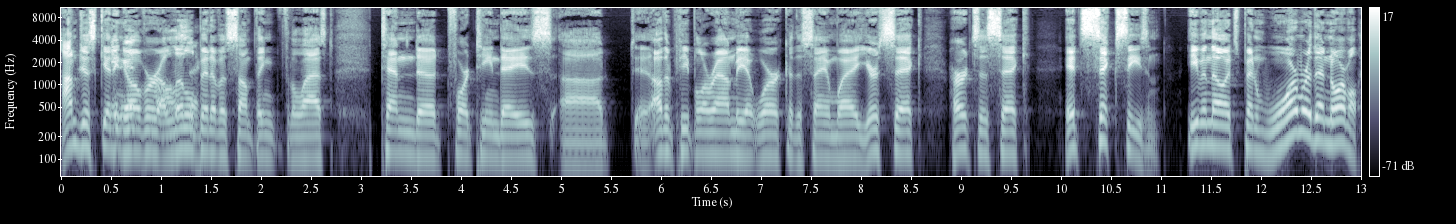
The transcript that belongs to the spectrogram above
I'm just getting over a little sick. bit of a something for the last 10 to 14 days. Uh, other people around me at work are the same way. You're sick. Hurts is sick. It's sick season, even though it's been warmer than normal.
